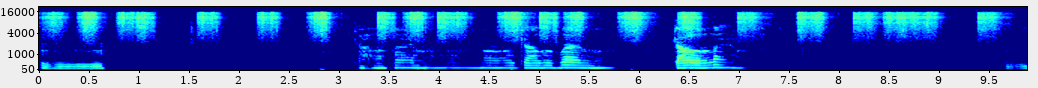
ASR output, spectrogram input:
Hmm. Galileo, Galileo. Hmm.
